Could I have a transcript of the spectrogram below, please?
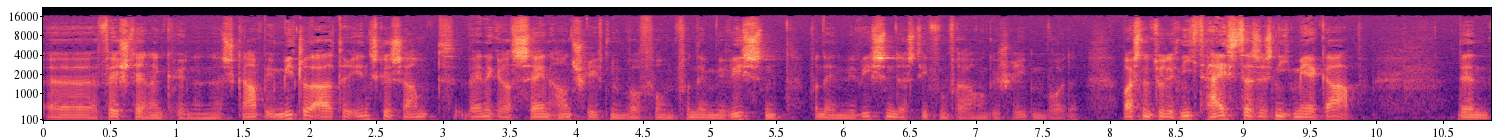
äh, feststellen können. Es gab im Mittelalter insgesamt weniger als zehn Handschriften, von, von, denen wir wissen, von denen wir wissen, dass die von Frauen geschrieben wurden. Was natürlich nicht heißt, dass es nicht mehr gab. Denn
